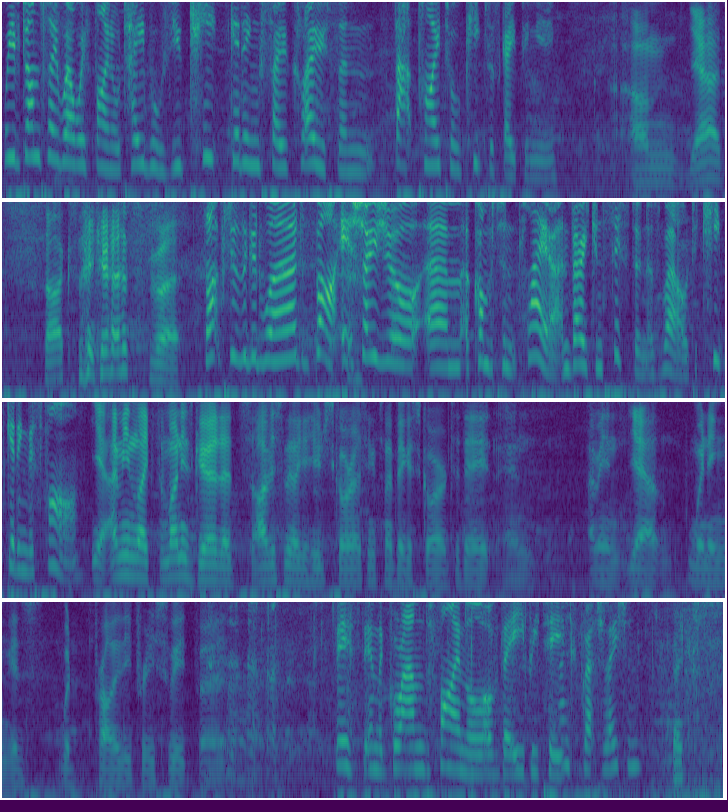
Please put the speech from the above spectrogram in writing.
Well, you've done so well with final tables. You keep getting so close, and that title keeps escaping you. Um, yeah, it sucks, I guess, but Sucks is a good word, but it shows you're um, a competent player and very consistent as well to keep getting this far. yeah, I mean, like the money's good. It's obviously like a huge score. I think it's my biggest score to date, and I mean, yeah, winning is would probably be pretty sweet, but Fifth in the grand final of the EPT. And congratulations. thanks.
